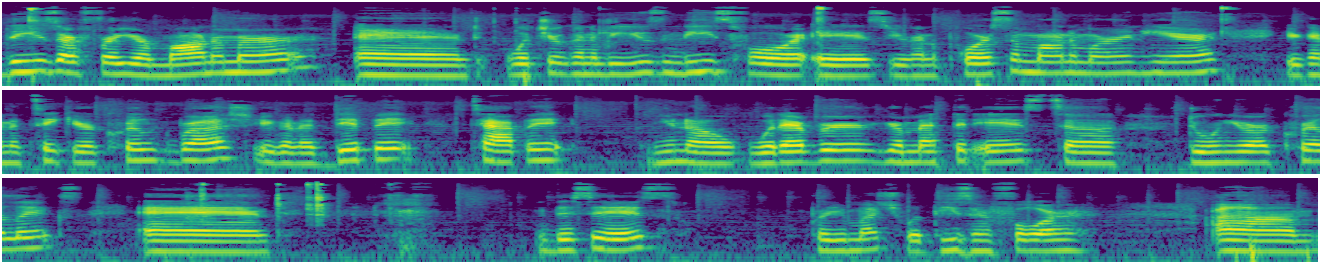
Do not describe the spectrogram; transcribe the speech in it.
these are for your monomer and what you're going to be using these for is you're going to pour some monomer in here you're going to take your acrylic brush you're going to dip it tap it you know whatever your method is to doing your acrylics and this is pretty much what these are for. Um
